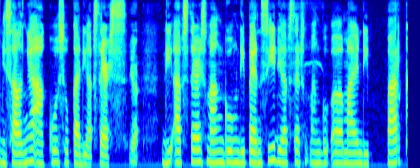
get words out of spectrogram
misalnya aku suka di upstairs. Ya. Di upstairs manggung di pensi, di upstairs manggung eh, main di park,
